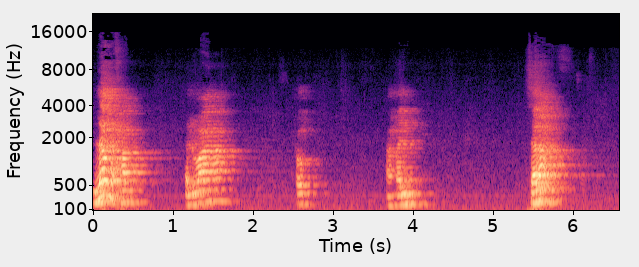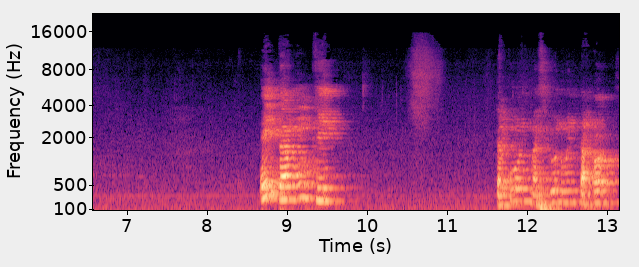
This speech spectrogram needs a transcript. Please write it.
لوحة. ألوانها حب أمل سلام. أنت ممكن تكون مسجون وأنت حر.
